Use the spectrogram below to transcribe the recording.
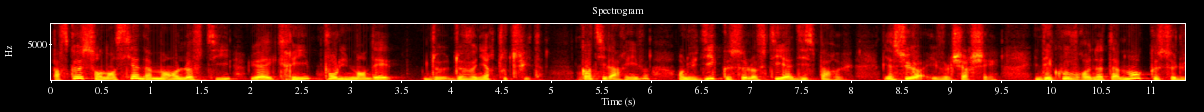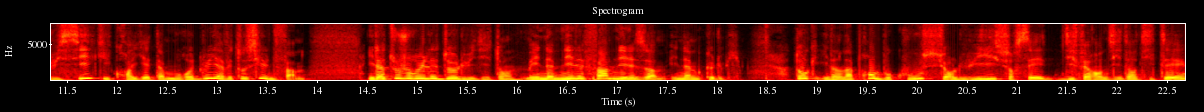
Parce que son ancien amant, Lofty, lui a écrit pour lui demander de, de venir tout de suite. Quand il arrive, on lui dit que ce Lofty a disparu. Bien sûr, il veut le chercher. Il découvre notamment que celui-ci, qui croyait amoureux de lui, avait aussi une femme. Il a toujours eu les deux, lui dit-on, mais il n'aime ni les femmes ni les hommes, il n'aime que lui. Donc il en apprend beaucoup sur lui, sur ses différentes identités,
